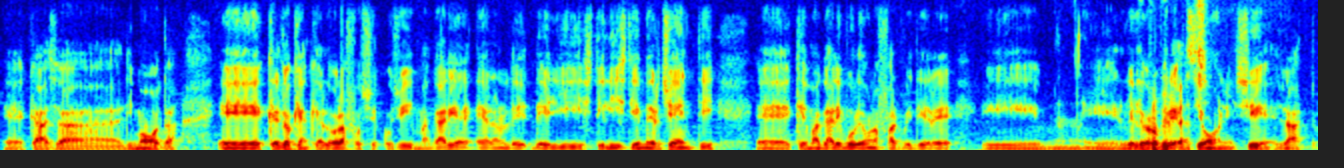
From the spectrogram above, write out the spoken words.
eh, casa di moda e credo che anche allora fosse così, magari erano de- degli stilisti emergenti eh, che magari volevano far vedere i, i, le loro creazioni, pezzi. sì, esatto.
